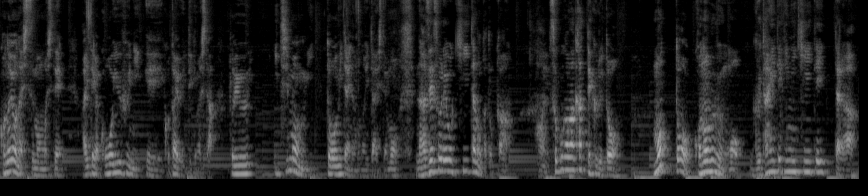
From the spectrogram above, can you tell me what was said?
このような質問をして、相手がこういうふうに、えー答えを言ってきました。という一問一答みたいなものに対しても、なぜそれを聞いたのかとか、はい。そこが分かってくると、もっとこの部分を具体的に聞いていったら、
